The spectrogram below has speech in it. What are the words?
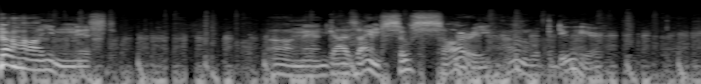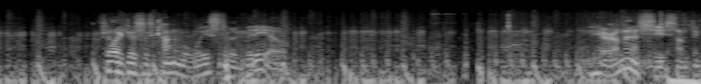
oh, you missed. Oh man, guys, I am so sorry. I don't know what to do here. I feel like this is kind of a waste of a video. Here, I'm gonna see something.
